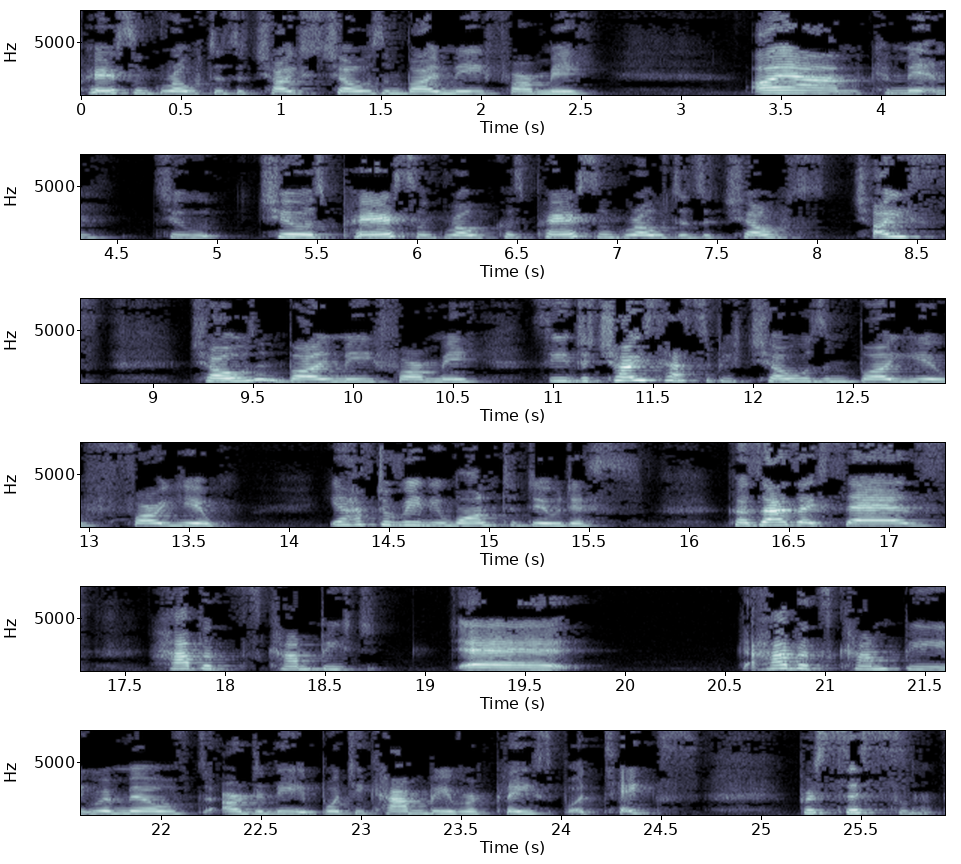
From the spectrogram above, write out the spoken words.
Personal growth is a choice chosen by me for me. I am committing to choose personal growth because personal growth is a choice choice chosen by me for me. See, the choice has to be chosen by you for you. You have to really want to do this because, as I says, habits can't be uh, habits can't be removed or deleted, but you can be replaced. But it takes persistence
